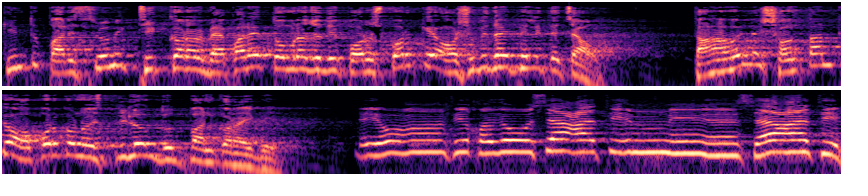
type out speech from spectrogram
কিন্তু পারিশ্রমিক ঠিক করার ব্যাপারে তোমরা যদি পরস্পরকে অসুবিধায় ফেলিতে চাও, তাহা হইলে সন্তানকে অপর কোন স্ত্রীলোক দুধ পান করাইবে। لينفق ذو سعة من سعته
